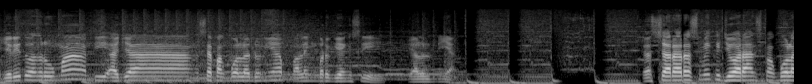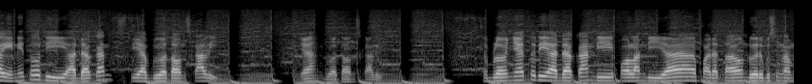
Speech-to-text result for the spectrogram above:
Menjadi tuan rumah di ajang sepak bola dunia paling bergengsi, Piala Dunia. Dan secara resmi kejuaraan sepak bola ini tuh diadakan setiap dua tahun sekali, ya dua tahun sekali. Sebelumnya itu diadakan di Polandia pada tahun 2019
